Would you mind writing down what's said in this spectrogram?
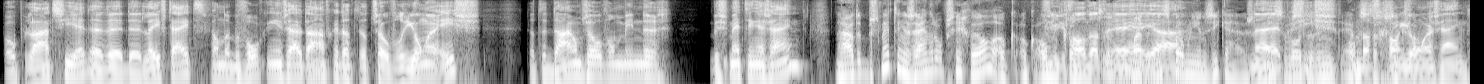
populatie, hè, de, de, de leeftijd van de bevolking in Zuid-Afrika. Dat dat zoveel jonger is. Dat er daarom zoveel minder besmettingen zijn. Nou, de besmettingen zijn er op zich wel. Ook, ook in ieder Omicron. geval dat, eh, maar ja. mensen komen niet in de ziekenhuizen. Nee, mensen worden er niet Omdat ze gewoon jonger zijn.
